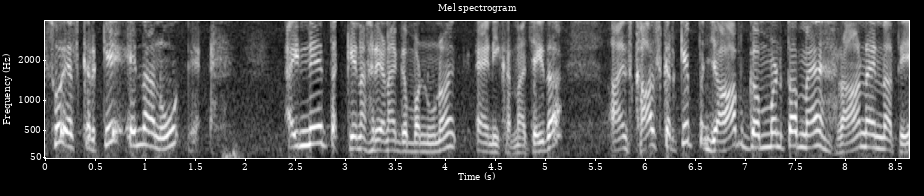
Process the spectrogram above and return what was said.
ਸੋ ਇਸ ਕਰਕੇ ਇਹਨਾਂ ਨੂੰ ਇੰਨੇ ਧੱਕੇ ਨਾਲ ਹਰਿਆਣਾ ਗਵਰਨਮੈਂਟ ਨੂੰ ਨਾ ਐ ਨਹੀਂ ਕਰਨਾ ਚਾਹੀਦਾ। ਐਂ ਖਾਸ ਕਰਕੇ ਪੰਜਾਬ ਗਵਰਨਮੈਂਟ ਤਾਂ ਮੈਂ ਹੈਰਾਨ ਆ ਇਹਨਾਂ ਤੇ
